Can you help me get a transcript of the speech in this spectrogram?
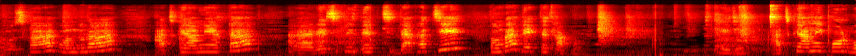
নমস্কার বন্ধুরা, আজকে আমি একটা রেসিপি দেখছি, দেখাচ্ছি, তোমরা দেখতে থাকো। এই যে, আজকে আমি করব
